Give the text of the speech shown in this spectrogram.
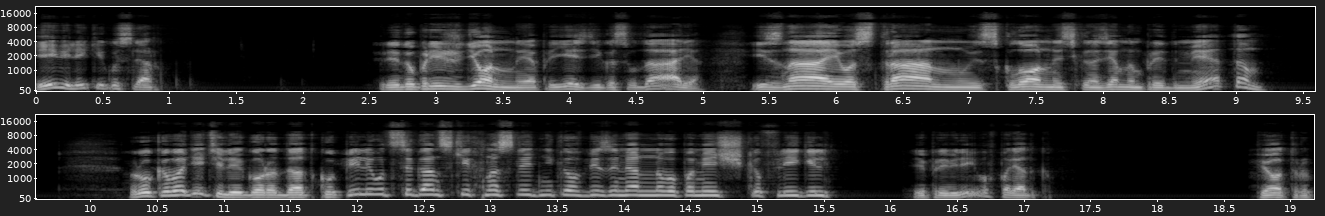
и Великий Гусляр. Предупрежденный о приезде государя, и зная его странную склонность к наземным предметам, руководители города откупили у цыганских наследников безымянного помещика флигель и привели его в порядок. Петр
